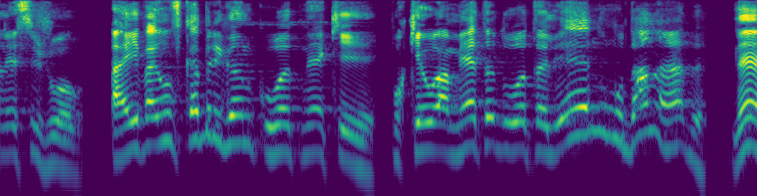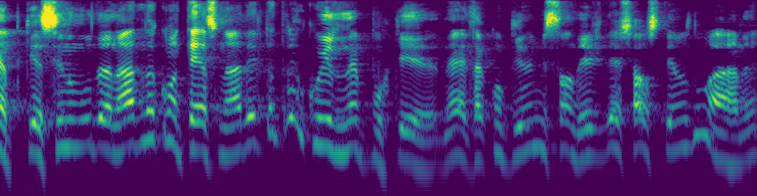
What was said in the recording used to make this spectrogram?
nesse jogo. Aí vai um ficar brigando com o outro, né? Que, porque a meta do outro ali é não mudar nada, né? Porque se não muda nada, não acontece nada, ele está tranquilo, né? Porque né, ele está cumprindo a missão dele de deixar os termos no ar, né?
